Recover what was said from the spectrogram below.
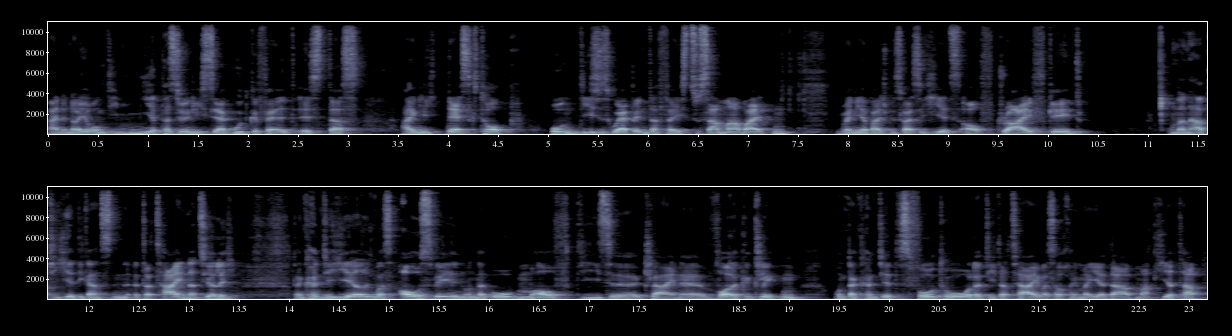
eine Neuerung, die mir persönlich sehr gut gefällt, ist, dass eigentlich Desktop und dieses Webinterface zusammenarbeiten. Wenn ihr beispielsweise hier jetzt auf Drive geht und dann habt ihr hier die ganzen Dateien natürlich, dann könnt ihr hier irgendwas auswählen und dann oben auf diese kleine Wolke klicken und dann könnt ihr das Foto oder die Datei, was auch immer ihr da markiert habt,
